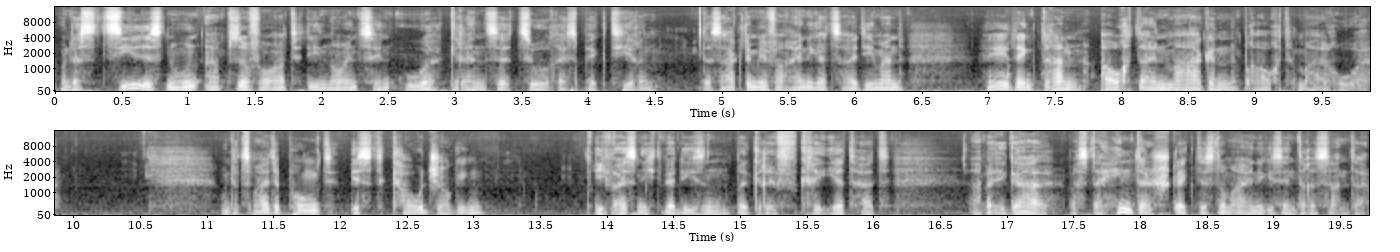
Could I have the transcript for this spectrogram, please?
Und das Ziel ist nun ab sofort die 19 Uhr Grenze zu respektieren. Das sagte mir vor einiger Zeit jemand, hey, denk dran, auch dein Magen braucht mal Ruhe. Und der zweite Punkt ist Cowjogging. Ich weiß nicht, wer diesen Begriff kreiert hat, aber egal, was dahinter steckt, ist um einiges interessanter.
